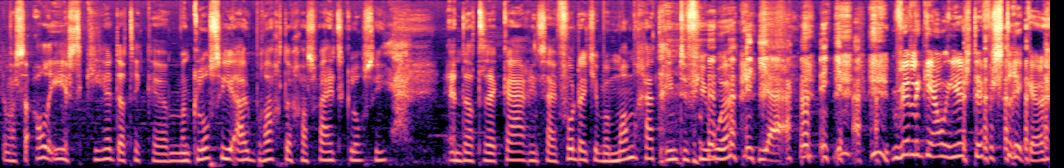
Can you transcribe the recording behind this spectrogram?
Dat was de allereerste keer dat ik mijn glossie uitbracht, de gaswijdsglossie. Ja. En dat uh, Karin zei, voordat je mijn man gaat interviewen... ja, ja. wil ik jou eerst even strikken.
